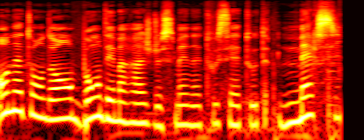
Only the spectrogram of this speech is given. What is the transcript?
En attendant, bon démarrage de semaine à tous et à toutes. Merci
